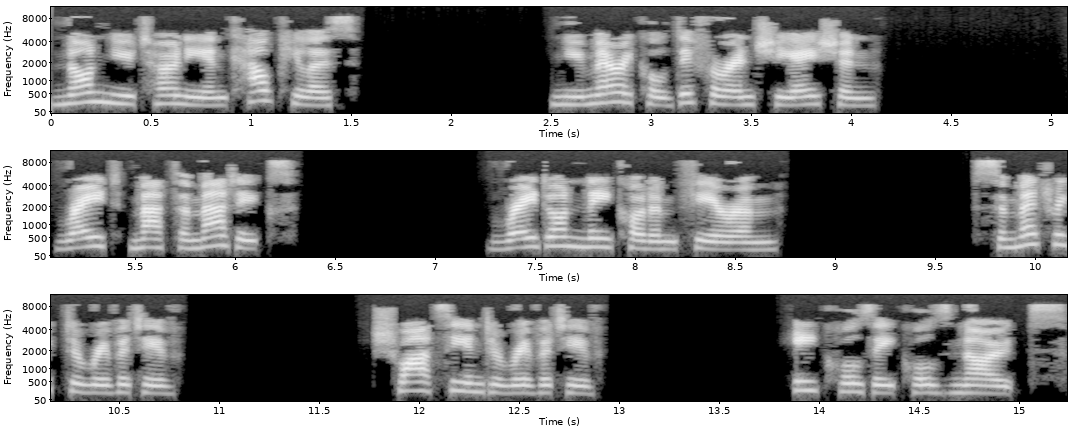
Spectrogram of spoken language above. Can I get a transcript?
non-Newtonian calculus. Numerical differentiation. Rate mathematics. radon-Nikodym theorem. Symmetric derivative. Schwarzian derivative. Equals equals notes.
